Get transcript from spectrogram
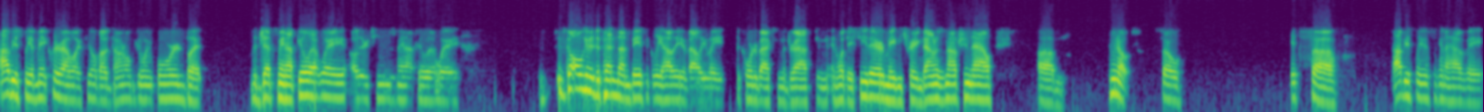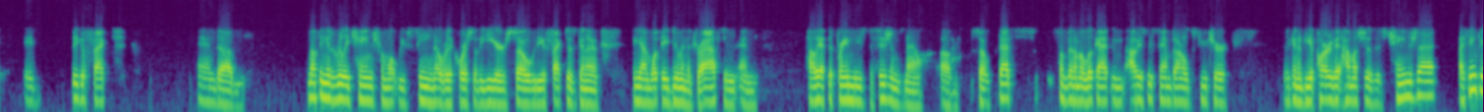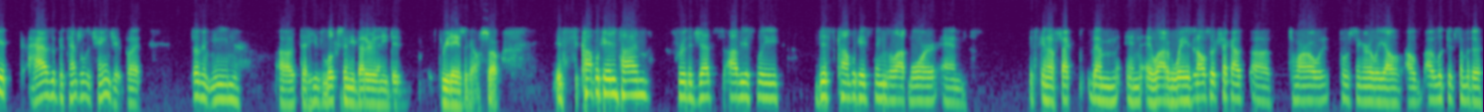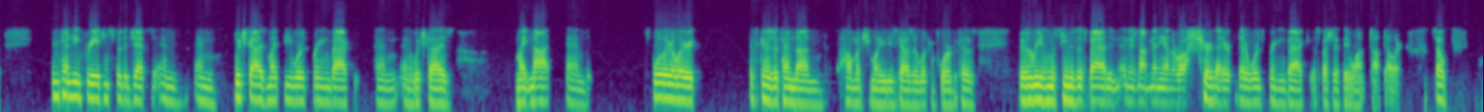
obviously I've made clear how I feel about Darnold going forward, but the Jets may not feel that way. Other teams may not feel that way. It's all going to depend on basically how they evaluate the quarterbacks in the draft and, and what they see there. Maybe trading down is an option now. Um, who knows? So it's uh, obviously this is going to have a a big effect, and um, nothing has really changed from what we've seen over the course of the year. So the effect is going to be on what they do in the draft and, and how they have to frame these decisions now. Um, so that's something I'm going to look at. And obviously, Sam Darnold's future is going to be a part of it. How much does this change that? I think it has the potential to change it, but it doesn't mean uh, that he looks any better than he did three days ago. So it's a complicated time for the Jets, obviously this complicates things a lot more and it's going to affect them in a lot of ways. And also check out uh, tomorrow posting early. I'll, I'll I looked at some of the impending free agents for the Jets and and which guys might be worth bringing back and and which guys might not. And spoiler alert, it's going to depend on how much money these guys are looking for because there's a reason this team is this bad, and, and there's not many on the roster that are that are worth bringing back, especially if they want top dollar. So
